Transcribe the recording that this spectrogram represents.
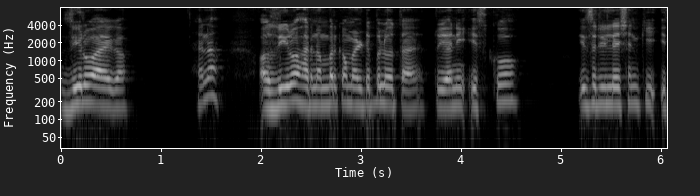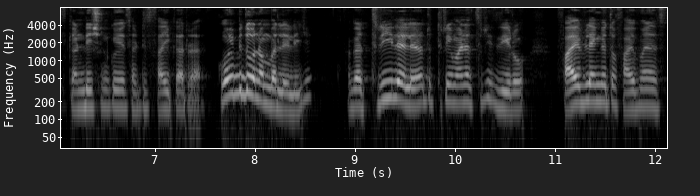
ज़ीरो आएगा, है ना? और ज़ीरो हर नंबर का मल्टीपल होता है। तो यानी इसको, इस रिलेशन की, इस कंडीशन को ये सेटिस्फाई कर रहा है। कोई भी दो नंबर ले लीजिए। अगर थ्री ले लेना तो three minus three zero five लेंगे तो फाइव माइनस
